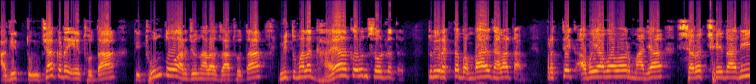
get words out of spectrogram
आधी तुमच्याकडे येत होता तिथून तो अर्जुनाला जात होता. मी तुम्हाला घायाळ करून सोडलं तर. तुम्ही रक्तबंबाळ झालात. प्रत्येक अवयवावर माझ्या शरच्छेदाने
